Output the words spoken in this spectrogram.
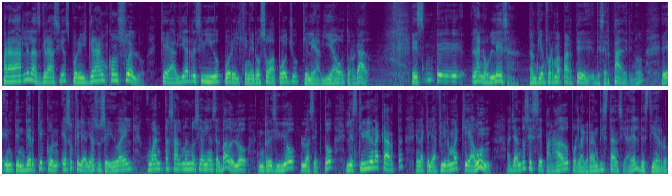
Para darle las gracias por el gran consuelo que había recibido por el generoso apoyo que le había otorgado. Es eh, la nobleza también forma parte de, ser padre, ¿no? Eh, entender que con eso que le había sucedido a él, cuántas almas no se habían salvado. Él lo recibió, lo aceptó, le escribió una carta en la que le afirma que aún hallándose separado por la gran distancia del destierro,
